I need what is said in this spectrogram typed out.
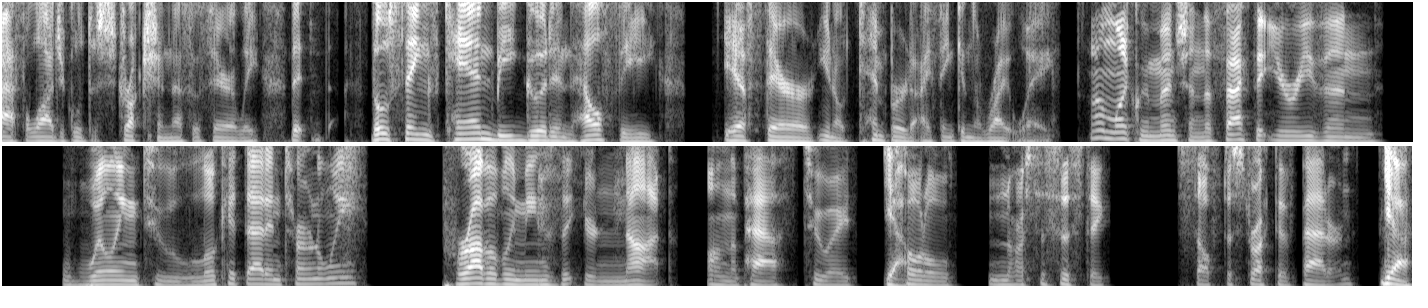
pathological destruction necessarily. That those things can be good and healthy if they're, you know, tempered, I think, in the right way. And like we mentioned, the fact that you're even willing to look at that internally probably means that you're not on the path to a yeah. total narcissistic self-destructive pattern. Yeah.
